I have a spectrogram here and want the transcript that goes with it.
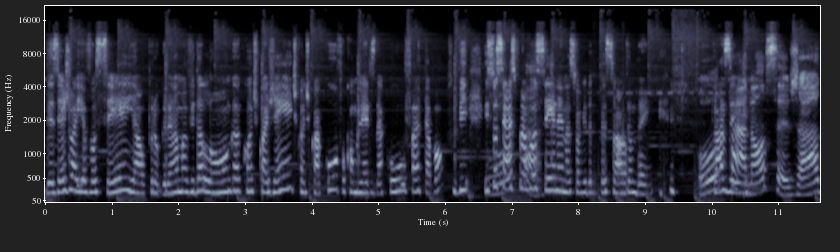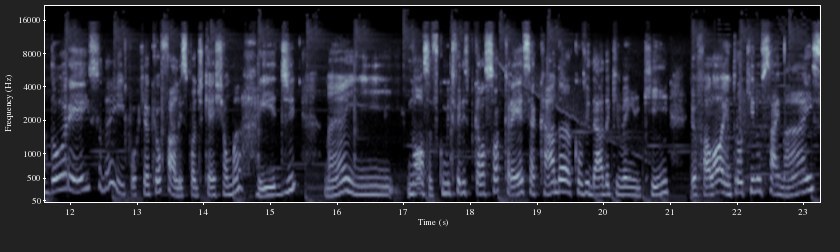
desejo aí a você e ao programa Vida Longa, conte com a gente, conte com a CUFA, com a Mulheres da CUFA, tá bom? Vi- E sucesso para você, né, na sua vida pessoal também. Opa, Prazer. nossa, já adorei isso daí, porque é o que eu falo, esse podcast é uma rede, né? E, nossa, fico muito feliz porque ela só cresce a cada convidada que vem aqui. Eu falo, ó, entrou aqui, não sai mais.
